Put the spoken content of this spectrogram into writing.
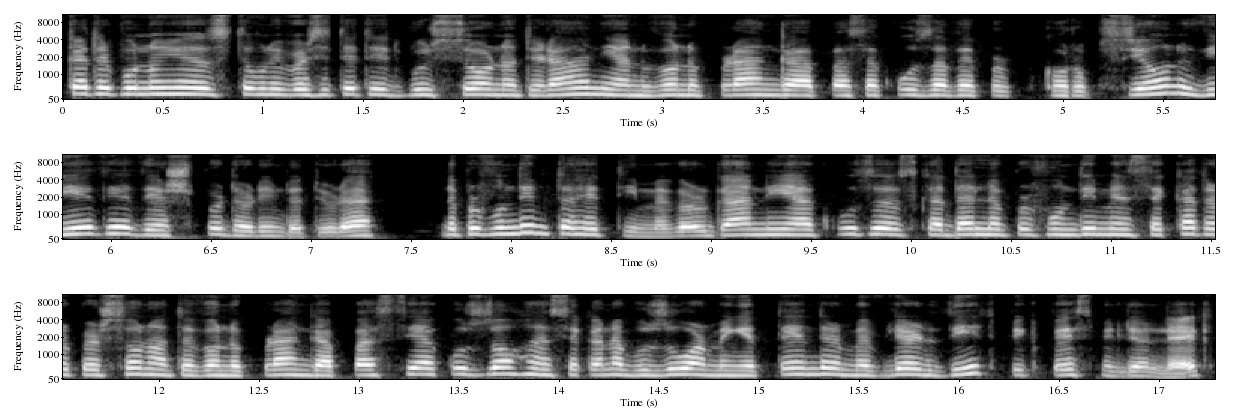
Katër punonjës të Universitetit Bujqësor në Tiranë janë vënë në pranga pas akuzave për korrupsion, vjedhje dhe shpërdorim detyre. Në përfundim të hetimeve, organi i akuzës ka dalë në përfundimin se katër persona të vënë në pranga pasi akuzohen se kanë abuzuar me një tender me vlerë 10.5 milion lekë.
